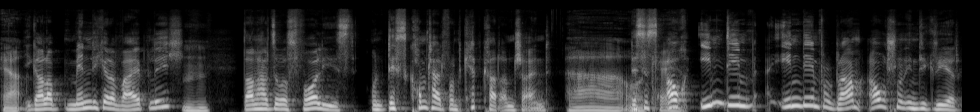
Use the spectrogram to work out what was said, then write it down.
Ja. egal ob männlich oder weiblich, Mhm. dann halt sowas vorliest. Und das kommt halt von CapCut anscheinend. Ah, okay. Das ist auch in dem, in dem Programm auch schon integriert.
